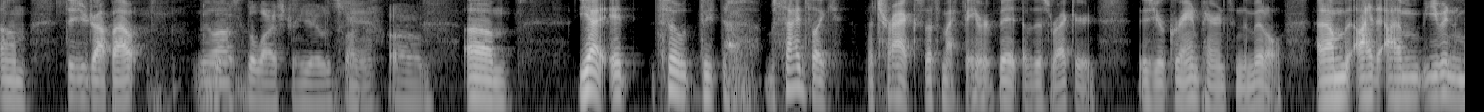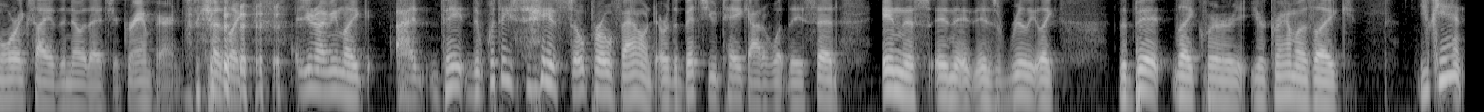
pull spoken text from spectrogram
Um, did you drop out? The, the live stream, yeah, it's fine. Yeah. Um, Um, yeah. It. So the besides like the tracks, that's my favorite bit of this record is your grandparents in the middle, and I'm I, I'm even more excited to know that it's your grandparents because like you know what I mean? Like I, they the, what they say is so profound or the bits you take out of what they said in this in it is really like the bit like where your grandma's like, you can't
